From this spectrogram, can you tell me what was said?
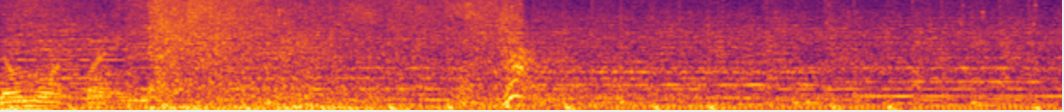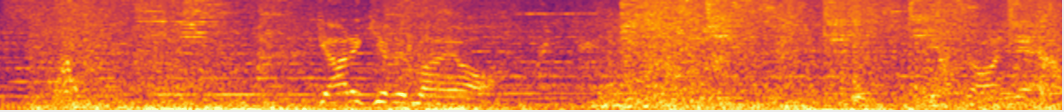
No more playing. Gotta give it my all. On now.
